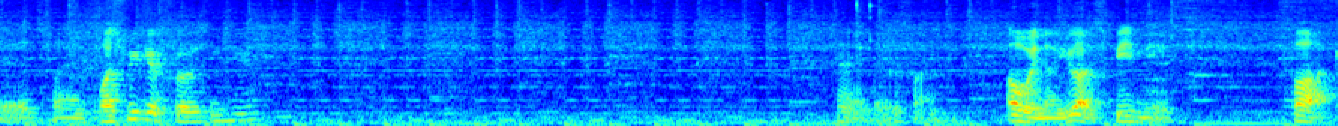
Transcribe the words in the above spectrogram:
Yeah, that's fine. Watch me get frozen here. Alright, never fine. Oh wait, no, you outspeed me. Fuck.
